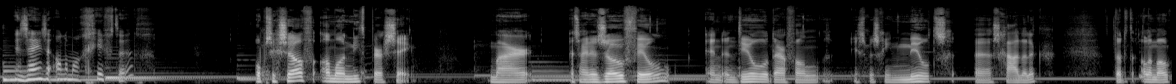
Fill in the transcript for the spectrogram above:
En zijn ze allemaal giftig? Op zichzelf allemaal niet per se. Maar er zijn er zoveel en een deel daarvan is misschien mild uh, schadelijk, dat het allemaal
